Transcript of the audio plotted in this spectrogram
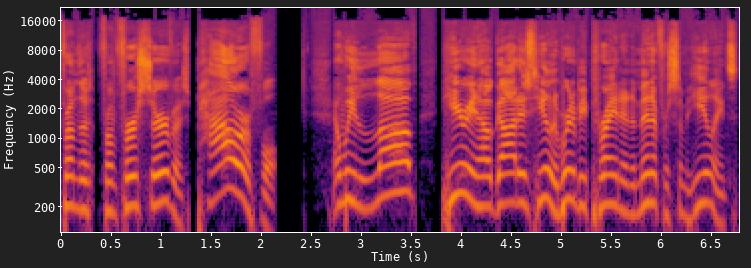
from the from first service. Powerful. And we love hearing how God is healing. We're going to be praying in a minute for some healings.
